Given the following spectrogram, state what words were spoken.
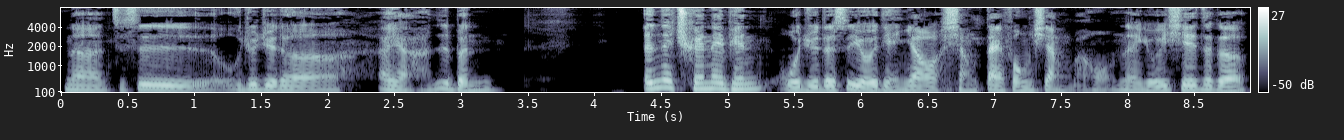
那只是，我就觉得，哎呀，日本 NHK 那边，我觉得是有一点要想带风向吧，哦。那有一些这个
